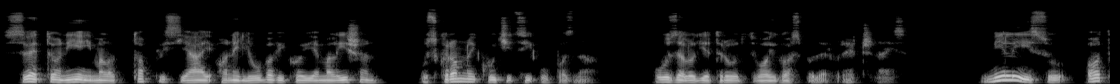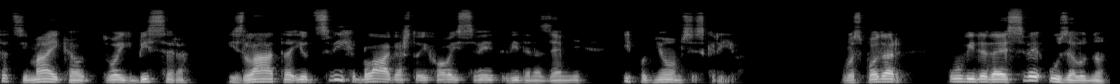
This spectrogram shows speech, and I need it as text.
sve to nije imalo topli sjaj one ljubavi koju je mališan u skromnoj kućici upoznao. Uzalud je trud tvoj gospodar, reče najzad. Miliji su otac i majka od tvojih bisera i zlata i od svih blaga što ih ovaj svet vide na zemlji i pod njom se skriva. Gospodar uvide da je sve uzaludno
